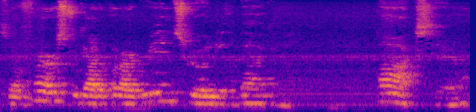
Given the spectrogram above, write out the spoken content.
So first, we gotta put our green screw into the back of the box here.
